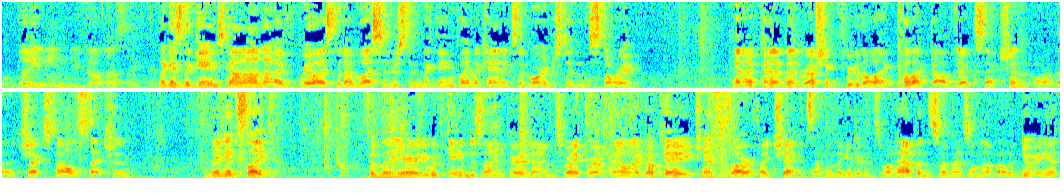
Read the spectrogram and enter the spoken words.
Wh- What do you mean you felt less like that? Like as the game's gone on, I've realized that I'm less interested in the gameplay mechanics and more interested in the story. And I've kind of been rushing through the like collect objects section or the check stalls section. But maybe it's like familiarity with game design paradigms, right? Where I'm kind of like, okay, chances are if I check, it's not going to make a difference in what happens, so I might as well not bother doing it.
